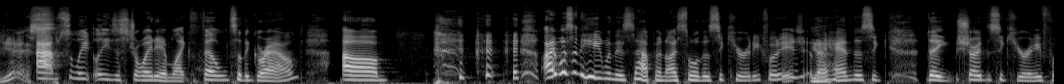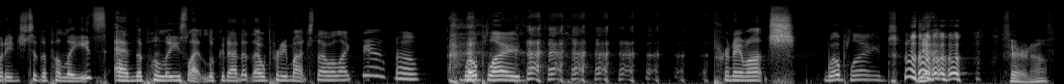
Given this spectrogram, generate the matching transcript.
Yes. absolutely destroyed him like fell to the ground um I wasn't here when this happened. I saw the security footage. And Yeah. They hand the sec- they showed the security footage to the police, and the police like looking at it. They were pretty much they were like, yeah, well, well played. pretty much well played. Yeah. Fair enough.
